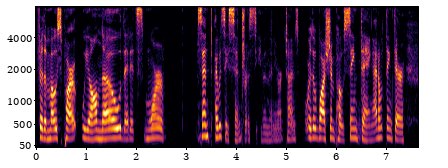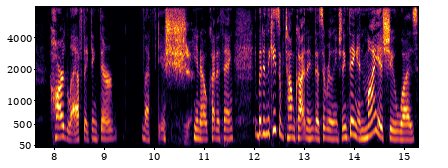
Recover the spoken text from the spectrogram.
for the most part, we all know that it's more cent I would say centrist even the New York Times or the Washington Post, same thing. I don't think they're hard left. I think they're leftish, Yeah. you know, kind of thing. But in the case of Tom Cotton, I think that's a really interesting thing. And my issue was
